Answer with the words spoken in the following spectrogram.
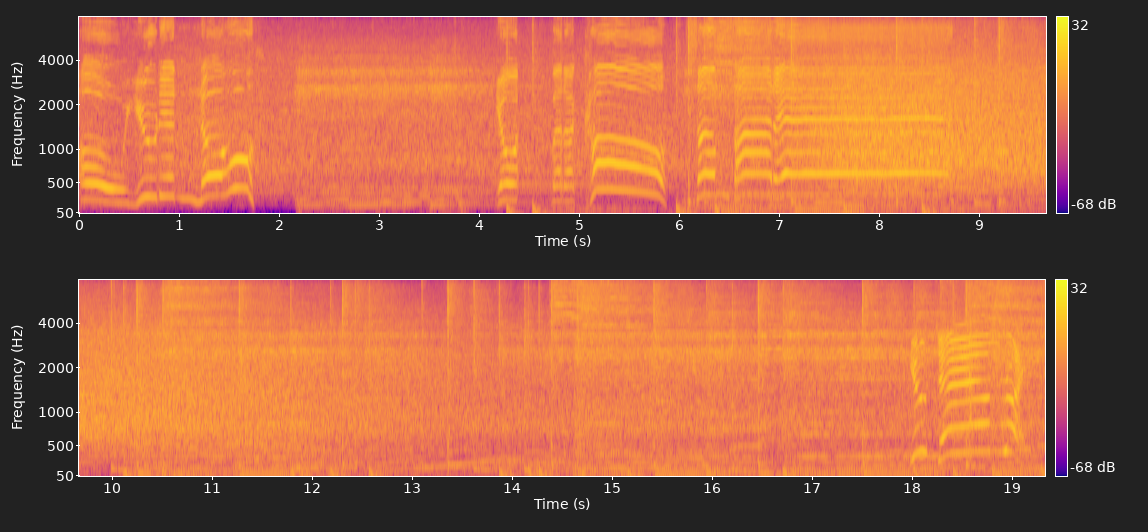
Oh, you didn't know? You better call somebody! You damn right!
